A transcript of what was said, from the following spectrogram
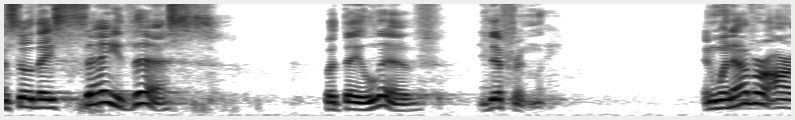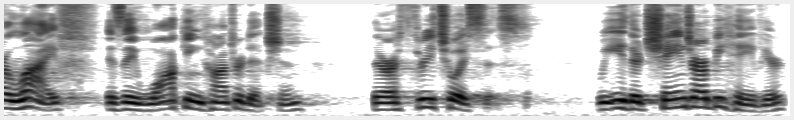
And so they say this, but they live differently. And whenever our life is a walking contradiction, there are three choices. We either change our behavior,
